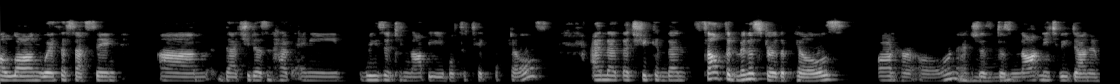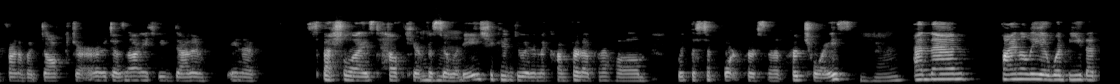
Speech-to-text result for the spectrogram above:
along with assessing um, that she doesn't have any reason to not be able to take the pills, and that that she can then self-administer the pills on her own. Mm-hmm. It just does not need to be done in front of a doctor. It does not need to be done in, in a specialized healthcare mm-hmm. facility. She can do it in the comfort of her home with the support person of her choice. Mm-hmm. And then finally, it would be that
